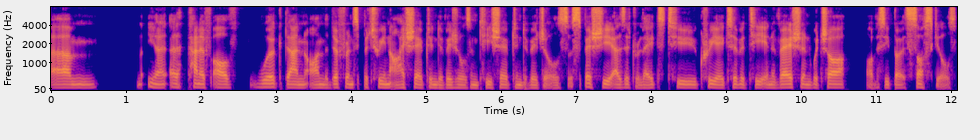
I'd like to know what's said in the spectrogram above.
um, you know a kind of of work done on the difference between I-shaped individuals and T-shaped individuals, especially as it relates to creativity, innovation, which are obviously both soft skills.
